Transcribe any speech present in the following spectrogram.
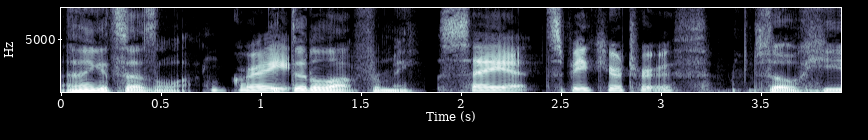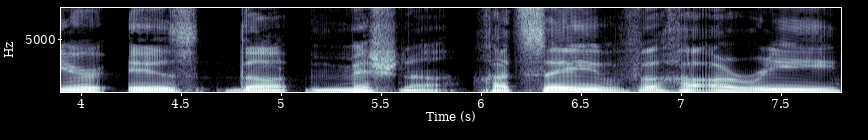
I think it says a lot Great. it did a lot for me Say it. Speak your truth. so here is the Mishnah Chatzei v'ha'ari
